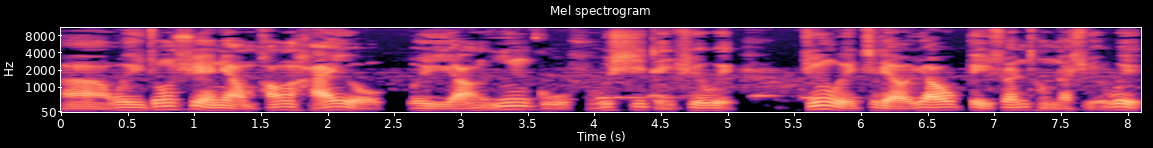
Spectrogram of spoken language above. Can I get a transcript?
啊，委中穴两旁还有尾阳、阴谷、伏羲等穴位，均为治疗腰背酸痛的穴位。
